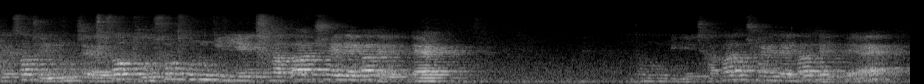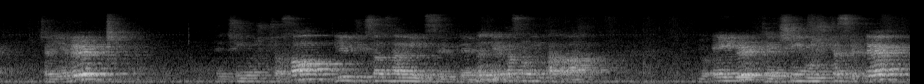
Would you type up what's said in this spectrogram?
그래서 저이 문제에서 두 성분 길이의 차가 최대가 될 때, 두 성분 길이의 차가 최대가 될 때, 자 얘를 대칭을 시켜서 일직선상이 있을 때는 얘가 성립하다. 요 A를 대칭을 시켰을 때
